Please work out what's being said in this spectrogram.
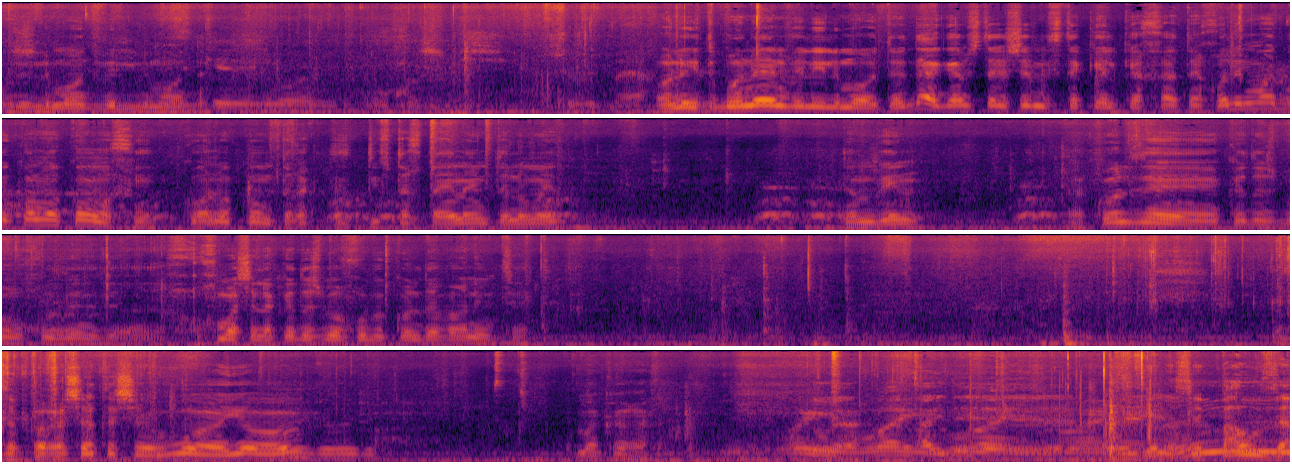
או ללמוד וללמוד. או להתבונן וללמוד. אתה יודע, גם כשאתה יושב ומסתכל ככה, אתה יכול ללמוד בכל מקום, אחי. כל מקום, אתה רק תפתח את העיניים, אתה לומד. אתה מבין? הכל זה הקדוש ברוך הוא, זה, החוכמה של הקדוש ברוך הוא בכל דבר נמצאת. אז הפרשת השבוע היום, רגע, רגע. מה קרה? וואי וואי וואי וואי. נעשה פאוזה.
